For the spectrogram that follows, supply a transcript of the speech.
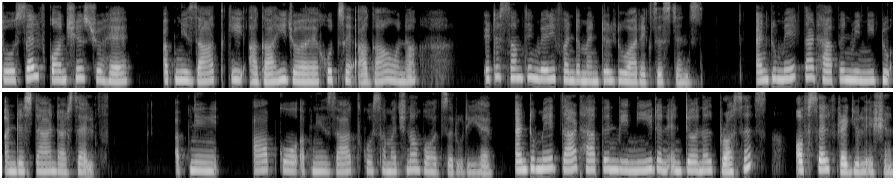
تو سیلف کانشیس جو ہے اپنی ذات کی آگاہی جو ہے خود سے آگاہ ہونا it is something very fundamental to our existence and to make that happen we need to understand our self اپنی آپ کو اپنی ذات کو سمجھنا بہت ضروری ہے and to make that happen we need an internal process of self regulation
